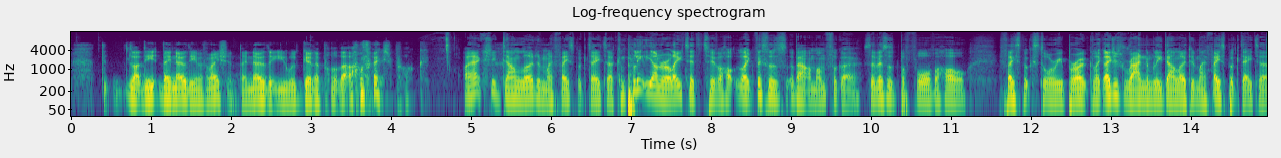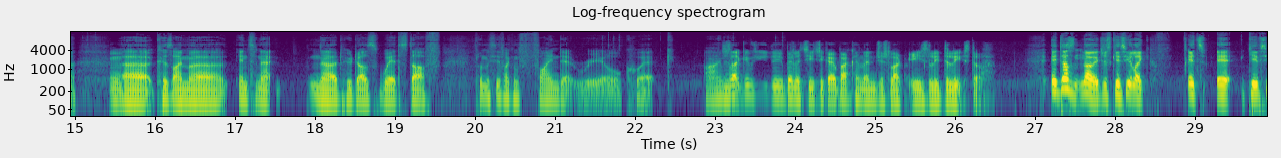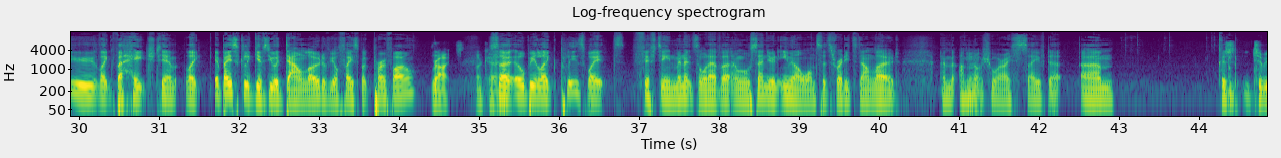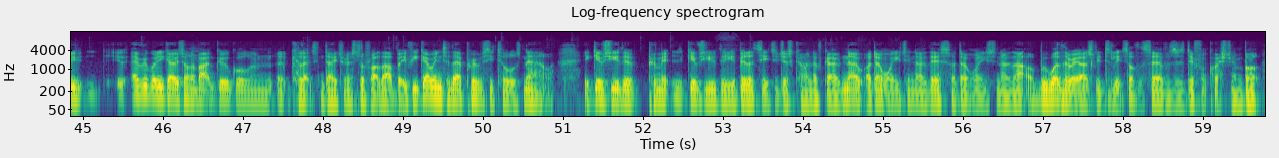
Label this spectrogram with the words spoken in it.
Like the, they know the information. They know that you were gonna put that on Facebook. I actually downloaded my Facebook data completely unrelated to the whole. Like this was about a month ago, so this was before the whole Facebook story broke. Like I just randomly downloaded my Facebook data Mm. because I'm a internet nerd who does weird stuff. So Let me see if I can find it real quick. I'm Does that give you the ability to go back and then just like easily delete stuff? It doesn't. No, it just gives you like it's it gives you like the HTML like it basically gives you a download of your Facebook profile. Right. Okay. So it'll be like please wait 15 minutes or whatever and we'll send you an email once it's ready to download. And I'm Hmm. not sure where I saved it. Um because to be everybody goes on about Google and uh, collecting data and stuff like that, but if you go into their privacy tools now, it gives you the permit, gives you the ability to just kind of go, no, I don't want you to know this, I don't want you to know that. Whether it actually deletes other servers is a different question. But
